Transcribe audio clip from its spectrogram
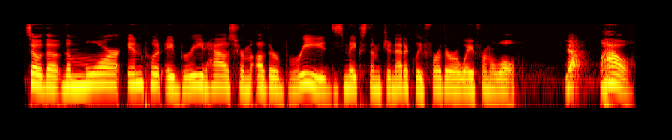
So the the more input a breed has from other breeds makes them genetically further away from a wolf. Yeah. Wow.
